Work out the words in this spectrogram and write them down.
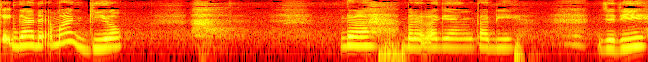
kayak gak ada yang manggil. Udahlah balik lagi yang tadi. Jadi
